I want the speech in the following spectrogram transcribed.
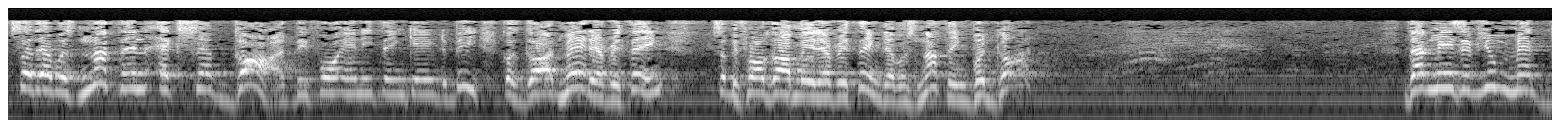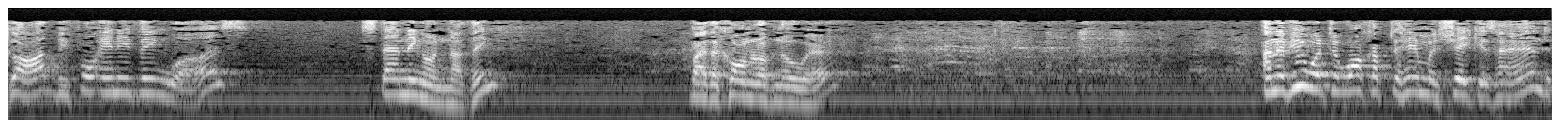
So there was nothing except God before anything came to be. Because God made everything. So before God made everything, there was nothing but God. That means if you met God before anything was, standing on nothing, by the corner of nowhere, And if you were to walk up to him and shake his hand,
